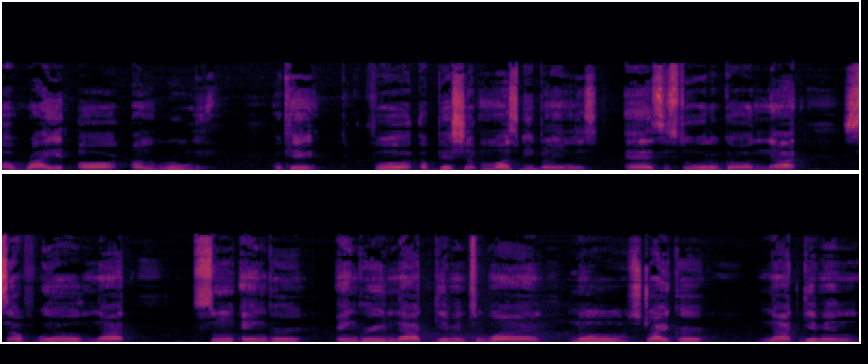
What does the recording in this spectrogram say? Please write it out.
of riot or unruly. Okay? For a bishop must be blameless as the steward of God, not self-willed, not soon angered, angry, not given to wine, no striker, not given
